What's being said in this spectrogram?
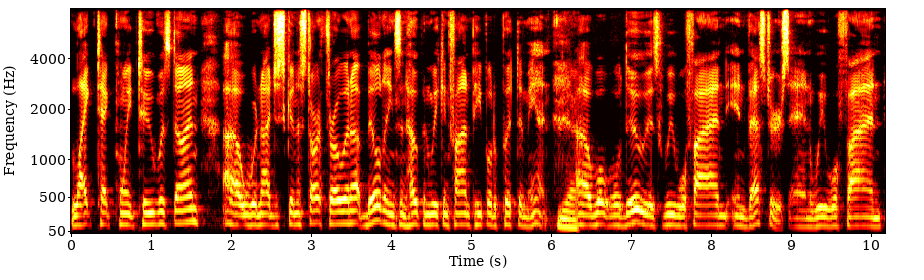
Like Tech Pointe 2 was done, uh, we're not just going to start throwing up buildings and hoping we can find people to put them in. Yeah. Uh, what we'll do is we will find investors and we will find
